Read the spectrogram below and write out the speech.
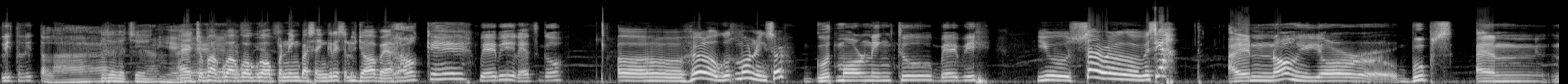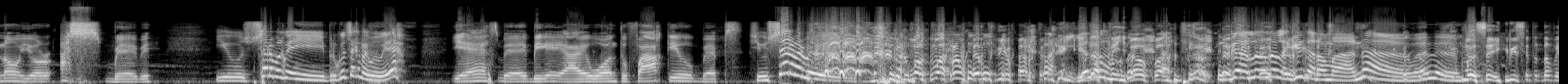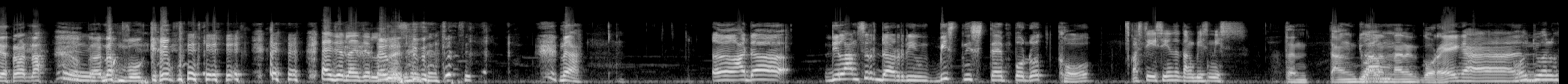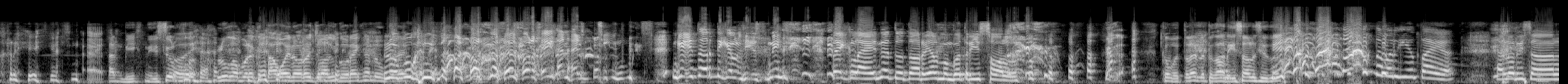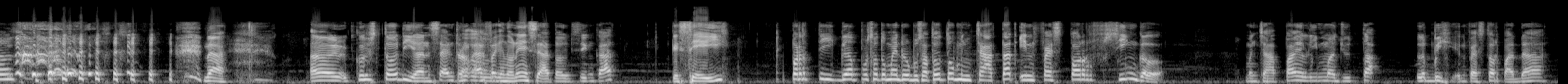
Little little lah. Bisa kecil. Yes, eh, coba gua gua gua yes. opening bahasa Inggris, lu jawab ya. Oke, baby, let's go. Uh, hello, good morning, sir. Good morning to baby. You sir, wes ya? I know your boobs and know your ass, baby. You sir, baby. Berikut saya baby ya. Yes, baby, I want to fuck you, babes. You sir, baby. Marah berarti marah. Itu lu- artinya apa? Enggak, lu lu lagi ke arah mana? Males. Bahasa Inggrisnya tetap ya ranah ranah bokep. lanjut, lanjut, lanjut. lanjut. Nah, eh, ada dilansir dari bisnistempo.co Pasti isinya tentang bisnis. tentang jualan gorengan. Oh, jual gorengan. Eh, kan bisnis lu, Oh, iya. lu gak boleh ketawain orang jual gorengan lu. Lu Bray. bukan kita gorengan anjing. Enggak itu artikel bisnis. Tagline-nya tutorial membuat risol. Kebetulan ada tukang risol situ. Teman kita ya. Halo risol. nah, eh, Custodian Central Mm-mm. Efek Indonesia atau disingkat KCI per 31 Mei 2021 itu mencatat investor single mencapai 5 juta lebih investor pada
